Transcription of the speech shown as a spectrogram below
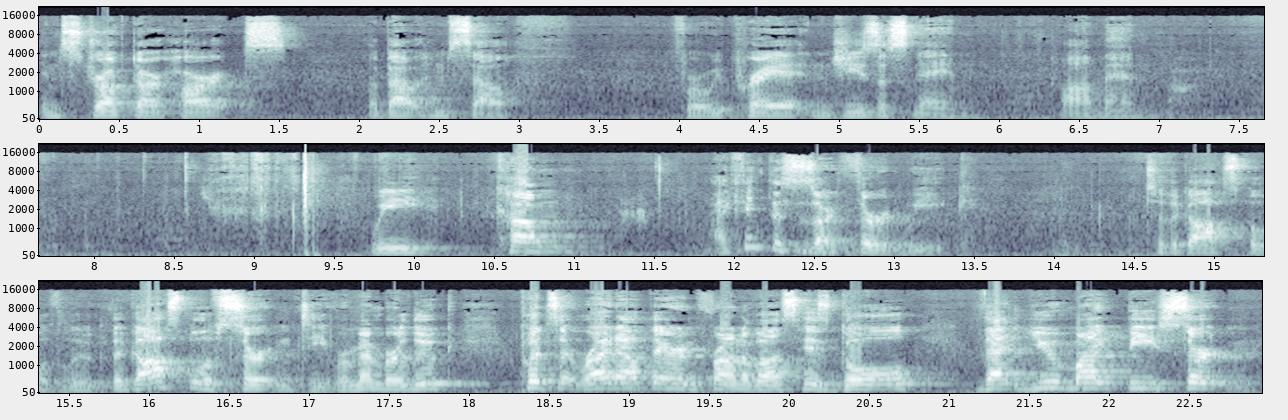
instruct our hearts about himself. For we pray it in Jesus' name. Amen we come, I think this is our third week, to the Gospel of Luke. The Gospel of certainty. Remember, Luke puts it right out there in front of us, his goal that you might be certain.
